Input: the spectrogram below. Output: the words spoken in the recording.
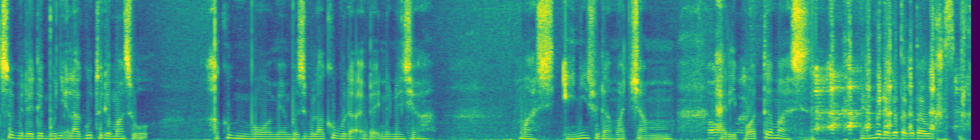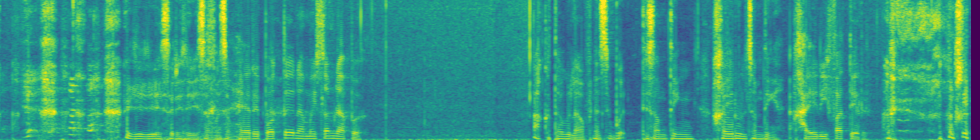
So bila dia bunyi lagu tu Dia masuk Aku member sebelah aku Budak, budak Indonesia Mas Ini sudah macam Harry Potter mas. Member dah kata-kata kat sebelah Okay, okay, sorry, sorry, sama-sama. Harry Potter nama Islam dia apa? Aku tahu lah pernah sebut Dia something Khairul something eh. Khairi Fatir. Okay.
